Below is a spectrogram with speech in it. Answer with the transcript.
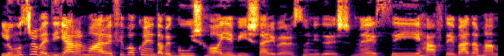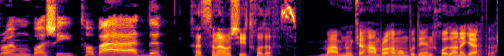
لوموس رو به دیگران معرفی بکنید و به گوش های بیشتری برسونیدش. مرسی. هفته بعدم همراهمون باشید. تا بعد. خسته نباشید. خدافظ ممنون که همراهمون بودین. خدا نگهدار.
